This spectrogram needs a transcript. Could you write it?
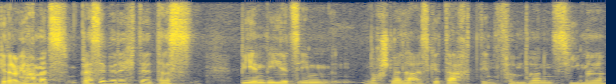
Genau, wir haben jetzt Presseberichte, dass BMW jetzt eben noch schneller als gedacht den 5er und den 7er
